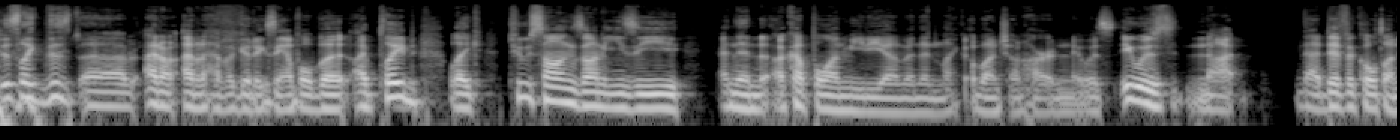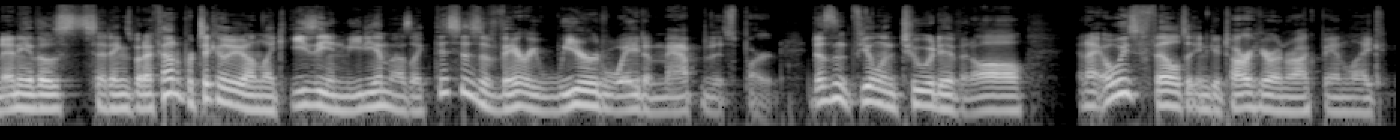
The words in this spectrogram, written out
just like this uh, i don't i don't have a good example but i played like two songs on easy and then a couple on medium and then like a bunch on hard and it was it was not that difficult on any of those settings but i found particularly on like easy and medium i was like this is a very weird way to map this part it doesn't feel intuitive at all and i always felt in guitar hero and rock band like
